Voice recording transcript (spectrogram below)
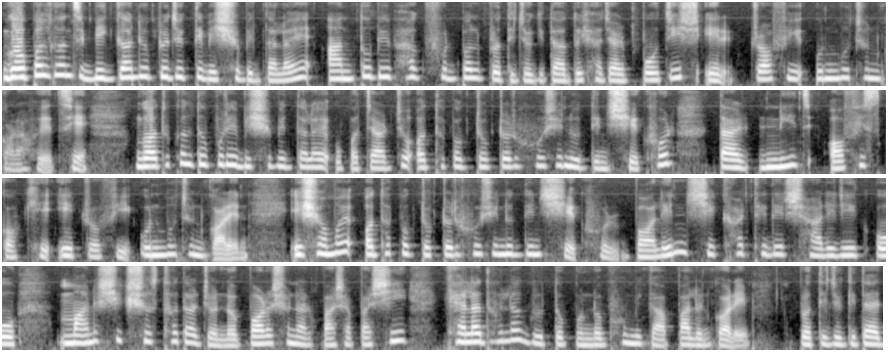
গোপালগঞ্জ বিজ্ঞান ও প্রযুক্তি বিশ্ববিদ্যালয়ে আন্তবিভাগ ফুটবল প্রতিযোগিতা দুই হাজার পঁচিশ এর ট্রফি উন্মোচন করা হয়েছে। গতকাল দুপুরে বিশ্ববিদ্যালয়ের উপাচার্য অধ্যাপক ড হোসেন উদ্দিন শেখর তার নিজ অফিস কক্ষে এ ট্রফি উন্মোচন করেন। এ সময় অধ্যাপক ড হোসেন উদ্দিন শেখর বলেন, শিক্ষার্থীদের শারীরিক ও মানসিক সুস্থতার জন্য পড়াশোনার পাশাপাশি খেলাধুলা গুরুত্বপূর্ণ ভূমিকা পালন করে। প্রতিযোগিতায়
